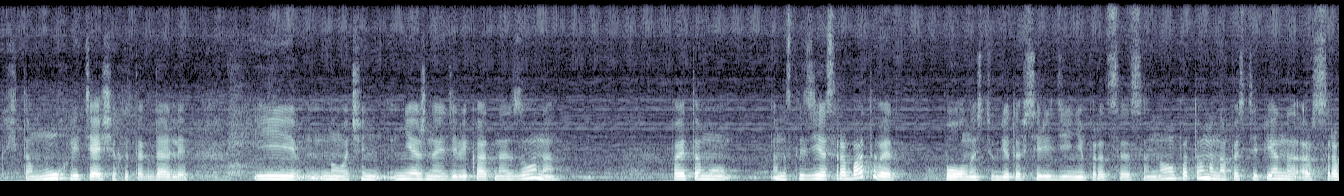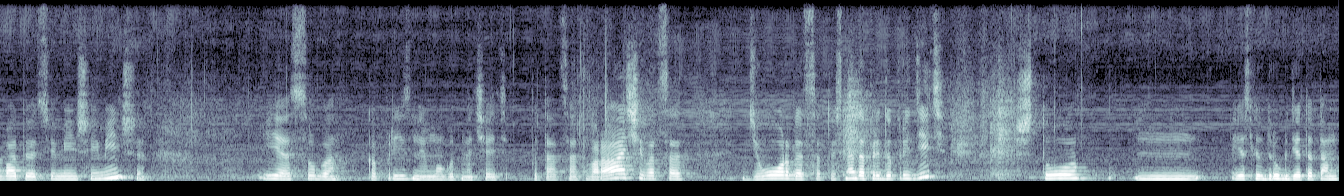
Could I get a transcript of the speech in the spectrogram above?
каких-то мух летящих и так далее. И ну, очень нежная, деликатная зона, поэтому анестезия срабатывает полностью где-то в середине процесса, но потом она постепенно срабатывает все меньше и меньше, и особо капризные могут начать пытаться отворачиваться, дергаться. То есть надо предупредить, что если вдруг где-то там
